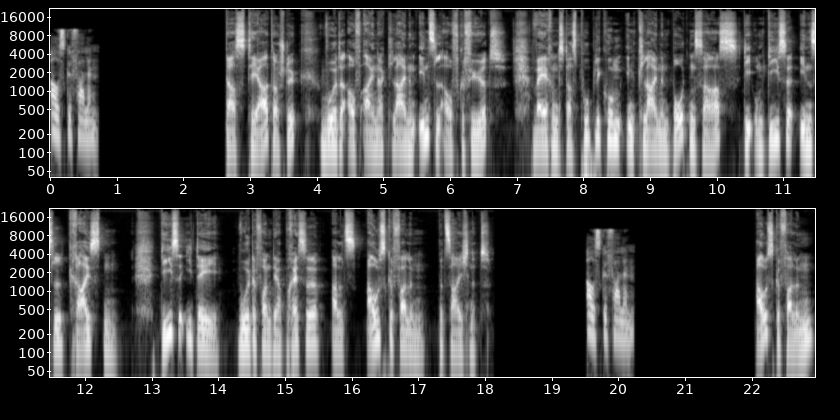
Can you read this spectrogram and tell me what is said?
Ausgefallen. Das Theaterstück wurde auf einer kleinen Insel aufgeführt, während das Publikum in kleinen Booten saß, die um diese Insel kreisten. Diese Idee wurde von der Presse als ausgefallen bezeichnet. Ausgefallen. Ausgefallen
